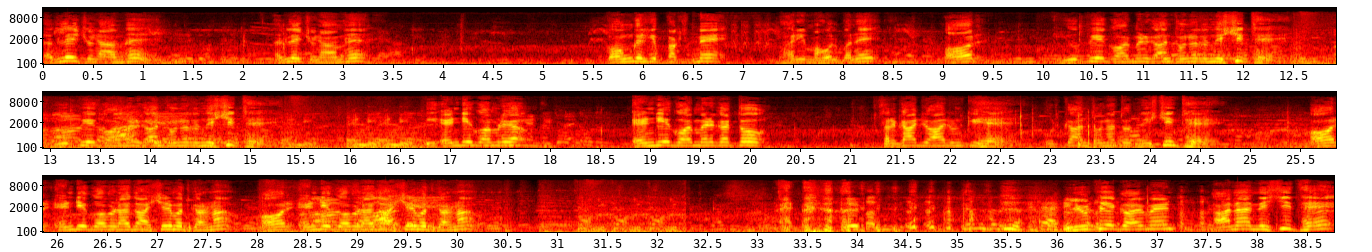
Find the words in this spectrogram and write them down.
अगले चुनाव में, अगले चुनाव में कांग्रेस के पक्ष में भारी माहौल बने और यूपीए गवर्नमेंट का अंत होना तो निश्चित है। यूपीए गवर्नमेंट का अंत होना तो निश्चित है। एनडीए गवर्नमेंट का, एनडीए गवर्नमेंट का तो सरकार जो आज उनकी है, उसका अंत होना तो निश्चित है। और एनडीए गवर्नमेंट आए तो आश्चर्य मत करना और एनडीए गवर्नमेंट आए तो आश्चर्य मत करना। यूपीए गवर्नमेंट आना निश्चित है।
